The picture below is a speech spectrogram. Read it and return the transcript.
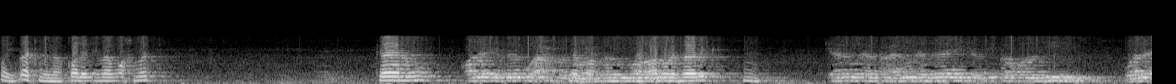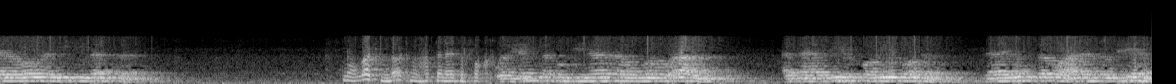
طيب أكمل قال الإمام أحمد كانوا قال الإمام أحمد رحمه الله ذلك. كانوا يفعلون ذلك في مغازيهم ولا يرون به بأسا نعم أكمل أكمل حتى نهاية الفقر والحكمة في هذا والله أعلم أن هذه الطريقة لا يقدر على ذبحها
